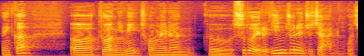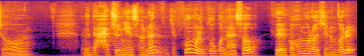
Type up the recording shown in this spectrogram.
그러니까 어, 교황님이 처음에는 그 수도회를 인준해주지 않은 거죠. 근데 나중에서는 이제 꿈을 꾸고 나서 교회가 허물어지는 거를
